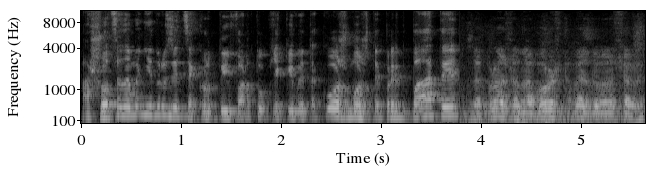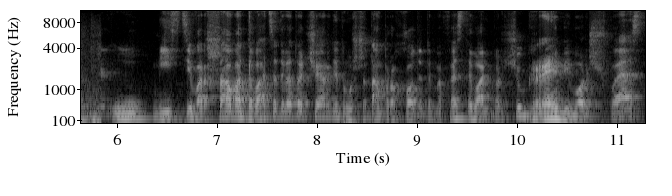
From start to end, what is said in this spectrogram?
А що це на мені, друзі? Це крутий фартук, який ви також можете придбати Запрошую на борщ фест до Варшави. у місті Варшава 29 червня, тому що там проходитиме фестиваль борщу, Гремі Борщ Фест,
